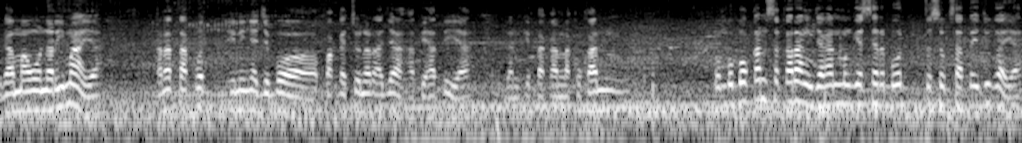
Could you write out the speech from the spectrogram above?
nggak mau nerima ya. Karena takut ininya jebol. Pakai tuner aja hati-hati ya. Dan kita akan lakukan pembobokan sekarang. Jangan menggeser bot tusuk sate juga ya.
